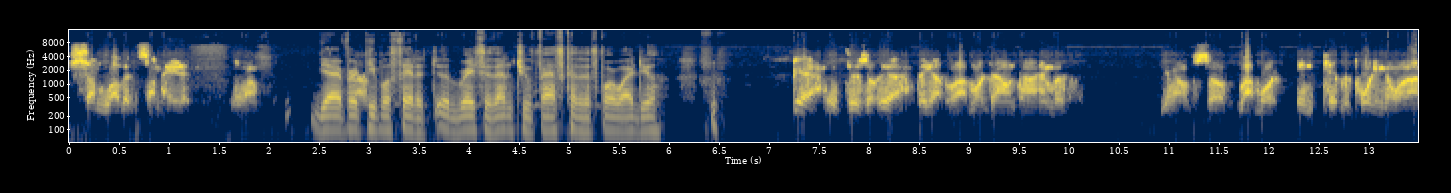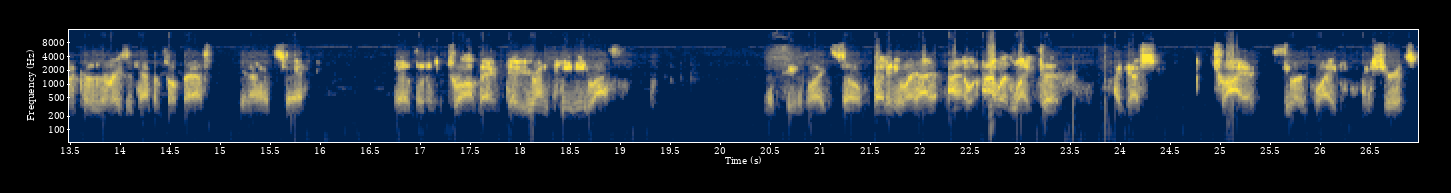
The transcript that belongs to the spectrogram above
some love it and some hate it. You know, Yeah, I've heard uh, people say that the races end too fast because of this four wide deal. yeah, if there's a, yeah, they got a lot more downtime with you know, so a lot more in pit reporting going on because the races happen so fast. You know, it's a, it's a drawback. You're on TV less. It seems like so. But anyway, I, I I would like to, I guess, try it, see what it's like. I'm sure it's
